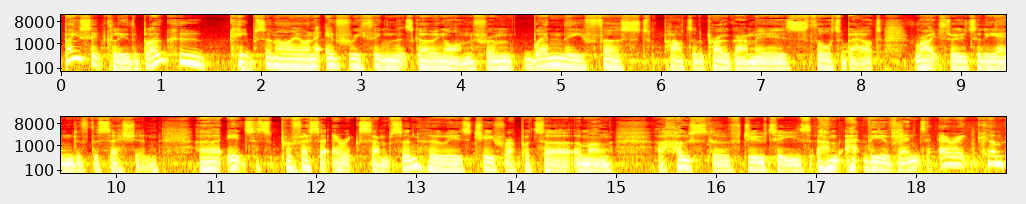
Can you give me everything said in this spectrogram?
basically the bloke who keeps an eye on everything that's going on from when the first part of the programme is thought about right through to the end of the session. Uh, it's Professor Eric Sampson, who is Chief Rapporteur among a host of duties um, at the event. Eric, um,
